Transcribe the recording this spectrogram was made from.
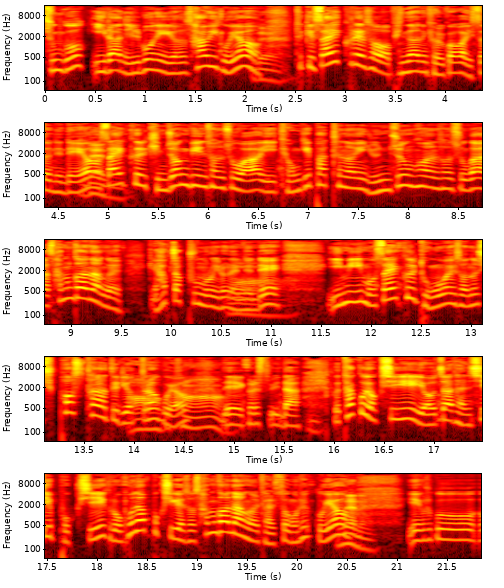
중국, 이란, 일본에 이어서 4위고요. 네. 특히 사이클에서 빛나는 결과가 있었는데요. 네, 네. 사이클 김정빈 선수와 이 경기 파트너인 윤중헌 선수가 3관왕을 합작품으로 이뤄냈는데 이미 뭐 사이클 동호회에서는 슈퍼스타들이었더라고요. 아, 네, 그렇습니다. 음. 그 탁구 역시 여자 단식 복식 그리고 혼합 복식에서 3관왕을 달성을 했고요. 네네. 예, 그리고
